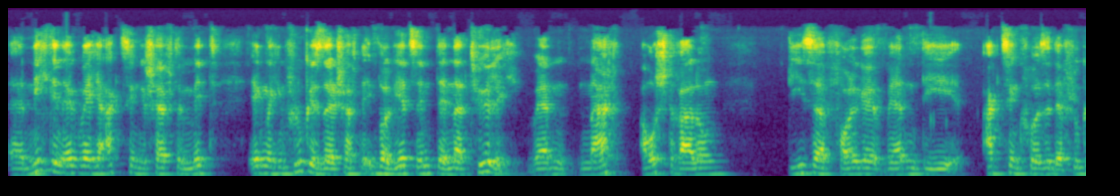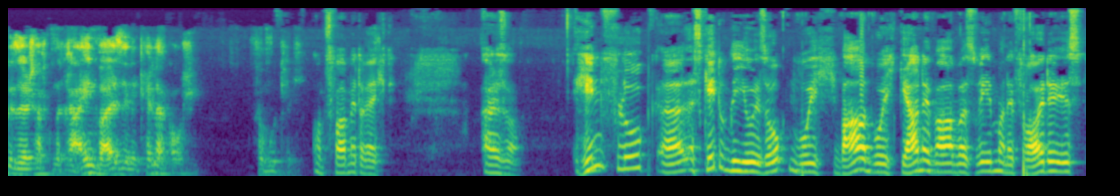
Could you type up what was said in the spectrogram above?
äh, nicht in irgendwelche Aktiengeschäfte mit irgendwelchen Fluggesellschaften involviert sind, denn natürlich werden nach Ausstrahlung dieser Folge werden die Aktienkurse der Fluggesellschaften reihenweise in den Keller rauschen. Vermutlich. Und zwar mit Recht. Also, Hinflug, äh, es geht um die US Open, wo ich war und wo ich gerne war, was wie immer eine Freude ist.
